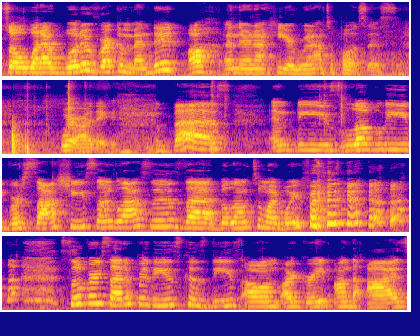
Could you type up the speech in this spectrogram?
So what I would have recommended, oh, and they're not here. We're gonna have to pause this. Where are they? The best and these lovely Versace sunglasses that belong to my boyfriend. Super excited for these because these um are great on the eyes,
